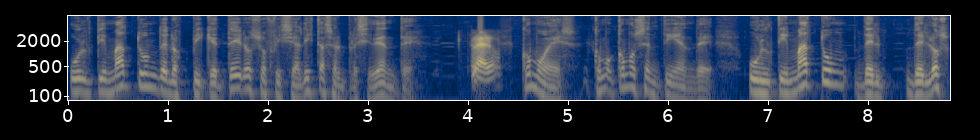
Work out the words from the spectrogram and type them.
ultimátum de los piqueteros oficialistas al presidente. Claro. ¿Cómo es? ¿Cómo, cómo se entiende? Ultimátum del, de los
